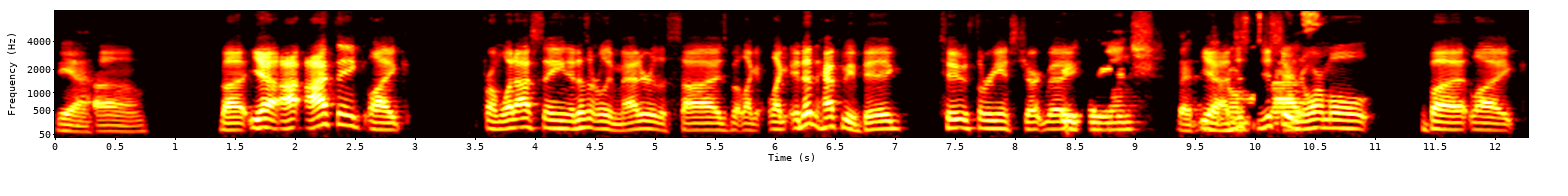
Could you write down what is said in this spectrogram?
Yeah. Um, but yeah, I, I think like from what I've seen, it doesn't really matter the size, but like like it doesn't have to be big two, three inch jerk bait. Two, three inch. yeah, just just your normal. But like,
